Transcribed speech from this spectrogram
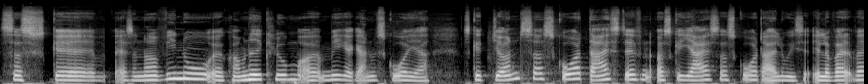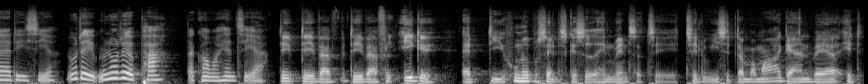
Så skal, altså når vi nu øh, kommer ned i klubben og mega gerne vil score jer, skal John så score dig, Steffen, og skal jeg så score dig, Louise? Eller hvad, hvad er det, I siger? Nu er det, nu er det jo par, der kommer hen til jer. det, det, er, i hvert- det er i hvert fald ikke, at de 100% skal sidde og henvende sig til, til Louise. Der må meget gerne være et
